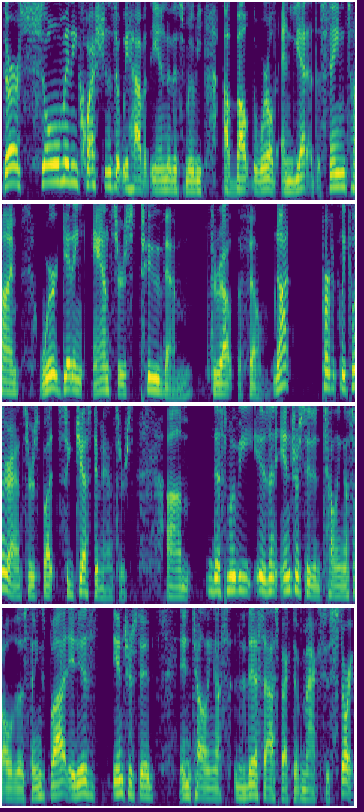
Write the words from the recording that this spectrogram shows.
There are so many questions that we have at the end of this movie about the world. And yet at the same time, we're getting answers to them throughout the film. Not perfectly clear answers, but suggestive answers. Um, this movie isn't interested in telling us all of those things, but it is interested in telling us this aspect of Max's story.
